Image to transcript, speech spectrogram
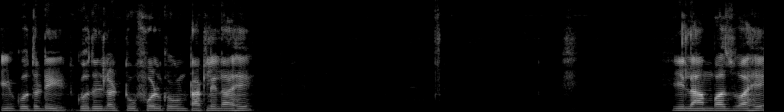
ही गोधडी गोधडीला टू फोल्ड करून टाकलेला आहे. ही लांब बाजू आहे.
